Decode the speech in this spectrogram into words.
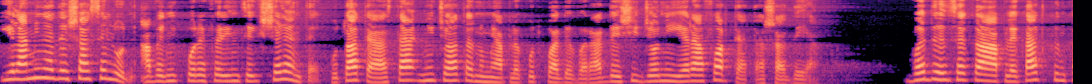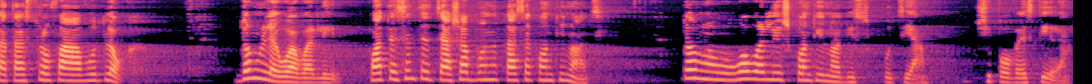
e la mine de șase luni, a venit cu referințe excelente. Cu toate astea, niciodată nu mi-a plăcut cu adevărat, deși Johnny era foarte atașat de ea. Văd însă că a plecat când catastrofa a avut loc. Domnule Waverly, poate sunteți așa bun ca să continuați. Domnul Waverly își continuă discuția și povestirea.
